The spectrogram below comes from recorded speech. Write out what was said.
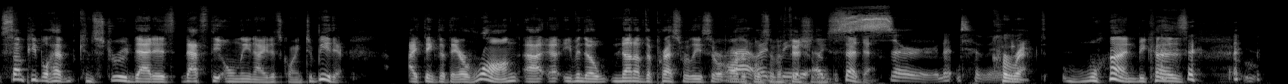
some people have construed that as that's the only night it's going to be there. I think that they are wrong, uh, uh even though none of the press release or articles have officially said that. Absurd to me. Correct. One, because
